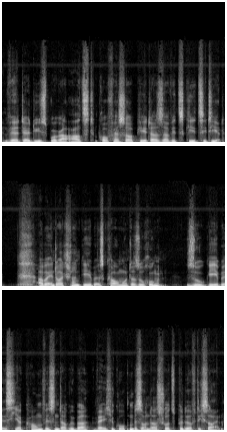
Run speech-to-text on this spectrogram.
wird der Duisburger Arzt Professor Peter Sawicki zitiert. Aber in Deutschland gäbe es kaum Untersuchungen. so gäbe es hier kaum Wissen darüber, welche Gruppen besonders schutzbedürftig seien.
